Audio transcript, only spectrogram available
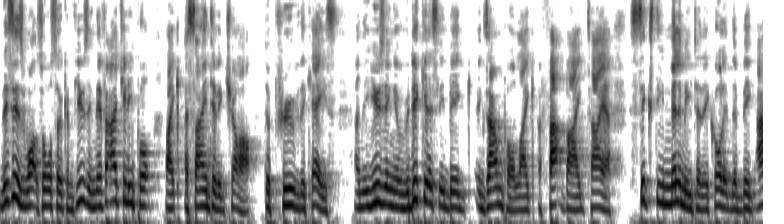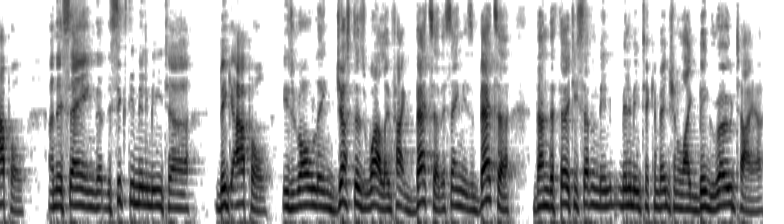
this is what's also confusing. They've actually put like a scientific chart to prove the case and they're using a ridiculously big example like a fat bike tire, 60 millimeter, they call it the big apple. and they're saying that the 60 millimeter Big Apple is rolling just as well, in fact better. They're saying it's better than the 37 millimeter conventional like big road tire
